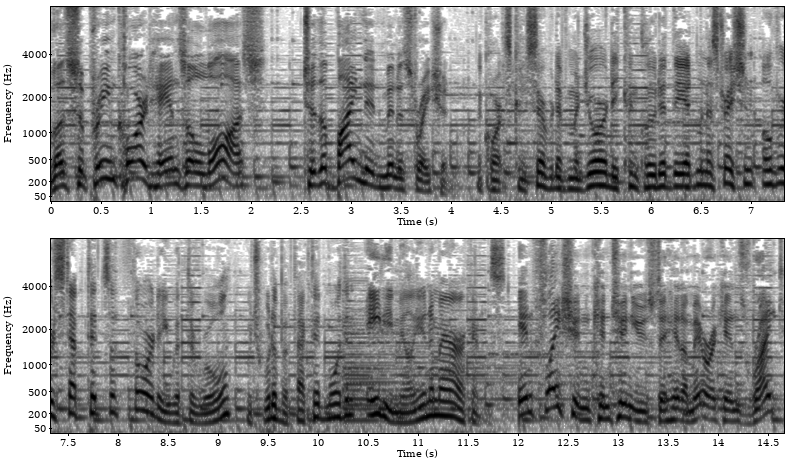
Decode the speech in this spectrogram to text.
The Supreme Court hands a loss to the Biden administration. The court's conservative majority concluded the administration overstepped its authority with the rule, which would have affected more than 80 million Americans. Inflation continues to hit Americans right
